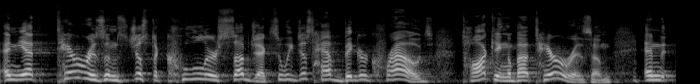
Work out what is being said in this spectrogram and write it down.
And yet, terrorism's just a cooler subject, so we just have bigger crowds talking about terrorism. And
